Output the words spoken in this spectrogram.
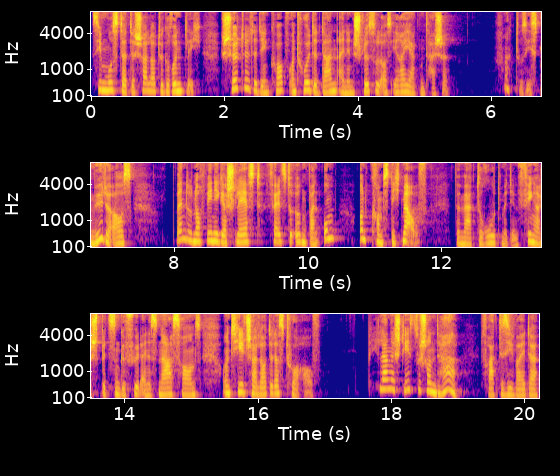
Sie musterte Charlotte gründlich, schüttelte den Kopf und holte dann einen Schlüssel aus ihrer Jackentasche. Du siehst müde aus. Wenn du noch weniger schläfst, fällst du irgendwann um und kommst nicht mehr auf, bemerkte Ruth mit dem Fingerspitzengefühl eines Nashorns und hielt Charlotte das Tor auf. Wie lange stehst du schon da? fragte sie weiter,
